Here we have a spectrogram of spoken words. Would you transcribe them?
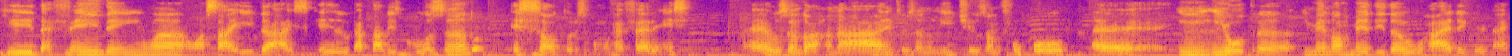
que defendem uma, uma saída à esquerda do capitalismo, usando esses autores como referência é, usando a Hannah Arendt, usando Nietzsche, usando Foucault, é, em, em, outra, em menor medida o Heidegger, né,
